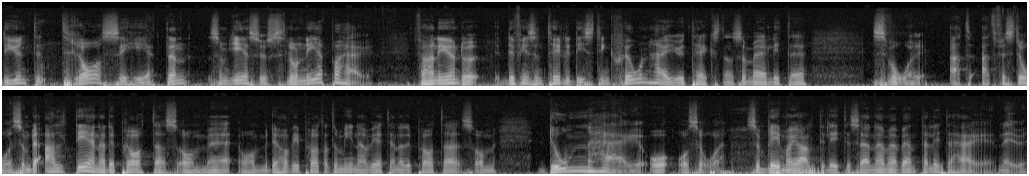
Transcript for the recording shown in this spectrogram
det är ju inte trasigheten som Jesus slår ner på här. För han är ju ändå, det finns en tydlig distinktion här ju i texten som är lite svår att, att förstå. Som det alltid är när det pratas om, eh, om, det har vi pratat om innan vet jag, när det pratas om dom här och, och så, så blir man ju alltid lite så här, nej men vänta lite här nu.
